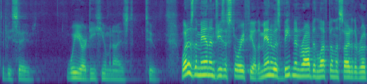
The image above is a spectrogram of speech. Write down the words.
to be saved. We are dehumanized 2. What does the man in Jesus' story feel? The man who is beaten and robbed and left on the side of the road,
